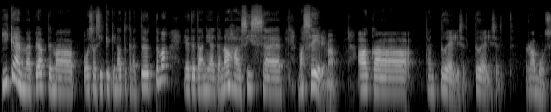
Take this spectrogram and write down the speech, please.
pigem peab tema osas ikkagi natukene töötama ja teda nii-öelda naha sisse masseerima aga ta on tõeliselt, tõeliselt rammus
